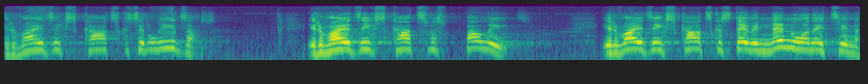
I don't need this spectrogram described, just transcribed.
ir vajadzīgs kāds, kas ir līdzās. Ir vajadzīgs kāds, kas palīdz. Ir vajadzīgs kāds, kas tevi nenonicina,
